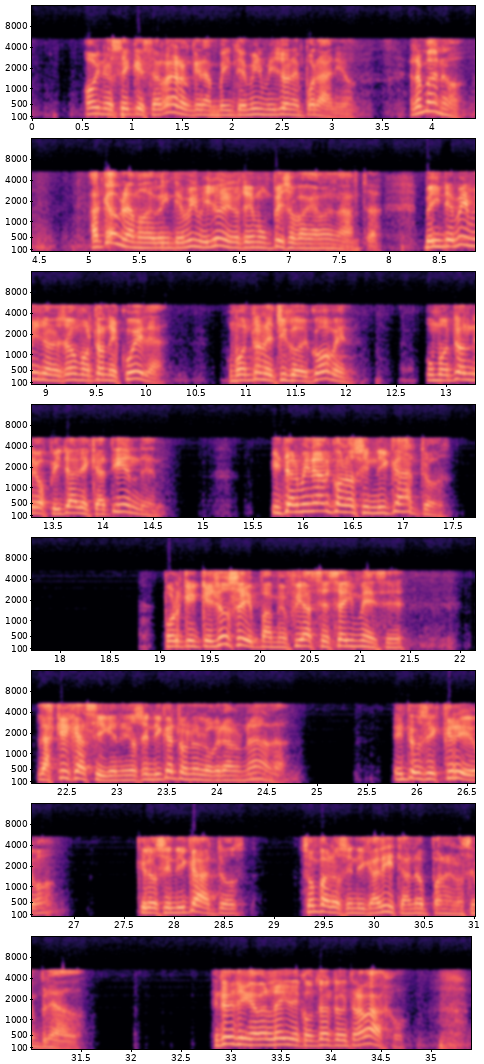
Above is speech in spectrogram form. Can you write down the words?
Hoy no sé qué cerraron, que eran 20 mil millones por año. Hermano, acá hablamos de 20 mil millones y no tenemos un peso para ganar nafta. 20 mil millones son un montón de escuelas, un montón de chicos que comen, un montón de hospitales que atienden. Y terminar con los sindicatos. Porque que yo sepa, me fui hace seis meses las quejas siguen y los sindicatos no lograron nada. Entonces creo que los sindicatos son para los sindicalistas, no para los empleados. Entonces tiene que haber ley de contrato de trabajo.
